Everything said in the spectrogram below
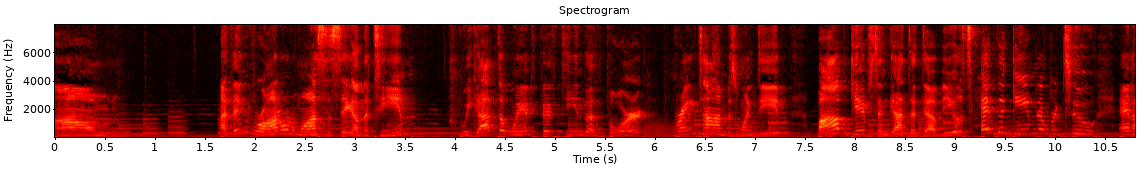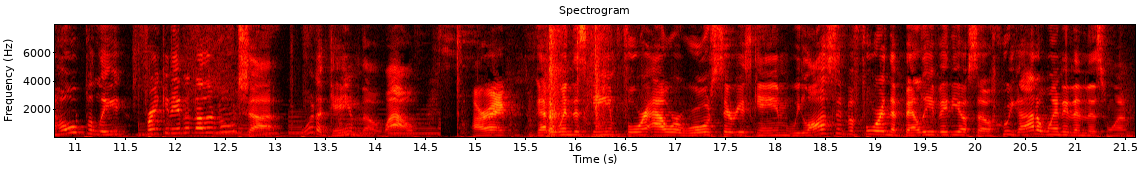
Um, I think Ronald wants to stay on the team. We got the win, 15 to 4. Frank Thomas went deep. Bob Gibson got the W. Let's head to game number two, and hopefully Frank can hit another moonshot. What a game, though. Wow. All right, we got to win this game, four-hour World Series game. We lost it before in the belly video, so we got to win it in this one.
